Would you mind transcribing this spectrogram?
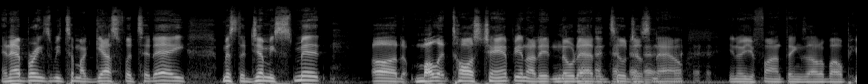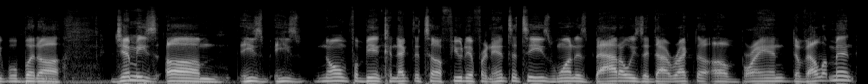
and that brings me to my guest for today, Mr. Jimmy Smith. Uh, the mullet toss champion. I didn't know that until just now. You know, you find things out about people, but uh, Jimmy's um he's he's known for being connected to a few different entities. One is Battle. He's the director of brand development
